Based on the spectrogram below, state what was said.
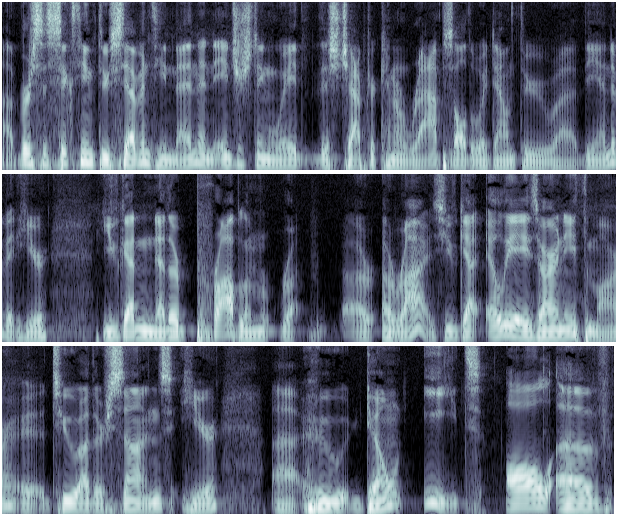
Uh, verses 16 through 17, then, an interesting way that this chapter kind of wraps all the way down through uh, the end of it here. You've got another problem r- arise. You've got Eleazar and Ithamar, uh, two other sons here, uh, who don't eat all of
